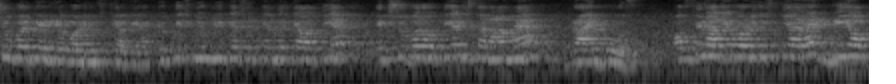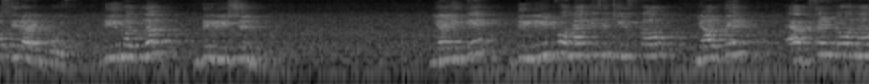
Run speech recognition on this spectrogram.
शुगर के लिए वर्ड यूज़ किया गया है। क्योंकि इस न्यूक्लिक एसिड के अंदर क्या होती है? एक शुगर होती है जिसका नाम है राइबोज। और फिर आगे वर्ड यूज़ किया है डीऑक्सीराइबोज डी मतलब डिलीशन यानी कि डिलीट होना किसी चीज़ का या फिर एबसेंट होना,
